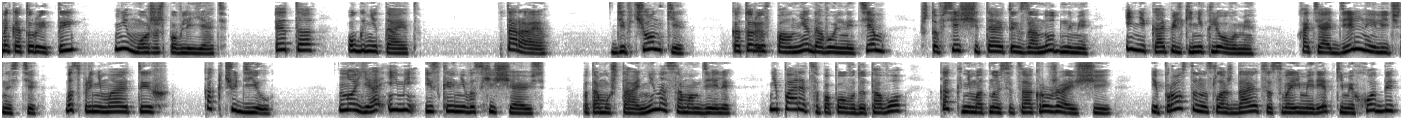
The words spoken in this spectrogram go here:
на которые ты не можешь повлиять. Это угнетает. Вторая. Девчонки, которые вполне довольны тем, что все считают их занудными и ни капельки не клевыми, хотя отдельные личности воспринимают их как чудил. Но я ими искренне восхищаюсь, потому что они на самом деле не парятся по поводу того, как к ним относятся окружающие, и просто наслаждаются своими редкими хобби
